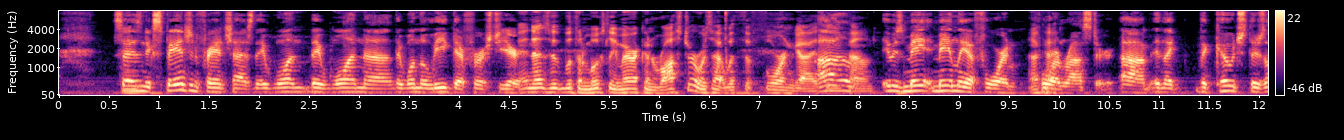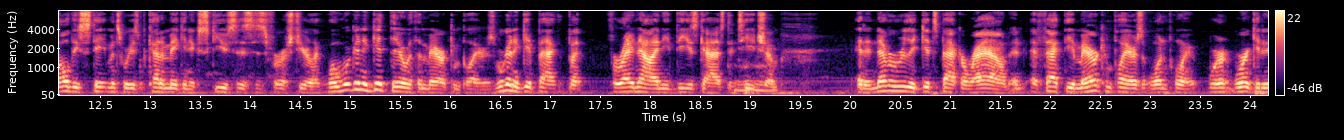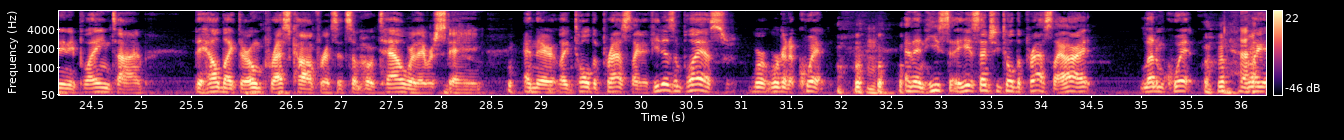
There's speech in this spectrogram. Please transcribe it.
So as an expansion franchise, they won they won uh, they won the league their first year. And that's with a mostly American roster, or was that with the foreign guys that you Um, found? It was ma- mainly a foreign Okay. foreign roster, um, and like the coach, there's all these statements where he's kind of making excuses his first year, like, "Well, we're going to get there with American players. We're going to get back, but for right now, I need these guys to teach them." And it never really gets back around. And in fact, the American players at one point weren't, weren't getting any playing time. They held like their own press conference at some hotel where they were staying, and they're like told the press like, "If he doesn't play us, we're, we're going to quit." and then he said he essentially told the press like, "All right." Let him quit. like,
